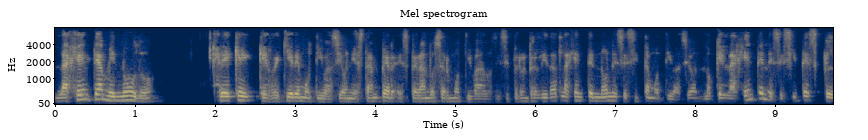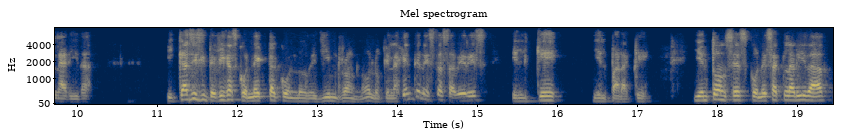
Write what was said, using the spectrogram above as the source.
la gente a menudo cree que, requiere motivación y están esperando ser motivados. Dice, pero en realidad la gente no necesita motivación. Lo que la gente necesita es claridad. Y casi si te fijas conecta con lo de Jim Rohn, ¿no? Lo que la gente necesita saber es el qué y el para qué. Y entonces, con esa claridad,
